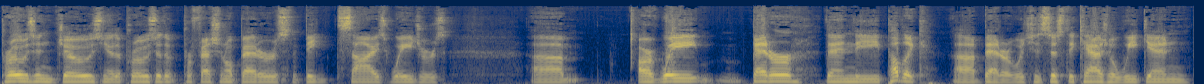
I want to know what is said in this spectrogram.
pros and Joes, you know, the pros are the professional bettors, the big size wagers, um, are way better than the public uh, better, which is just the casual weekend.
